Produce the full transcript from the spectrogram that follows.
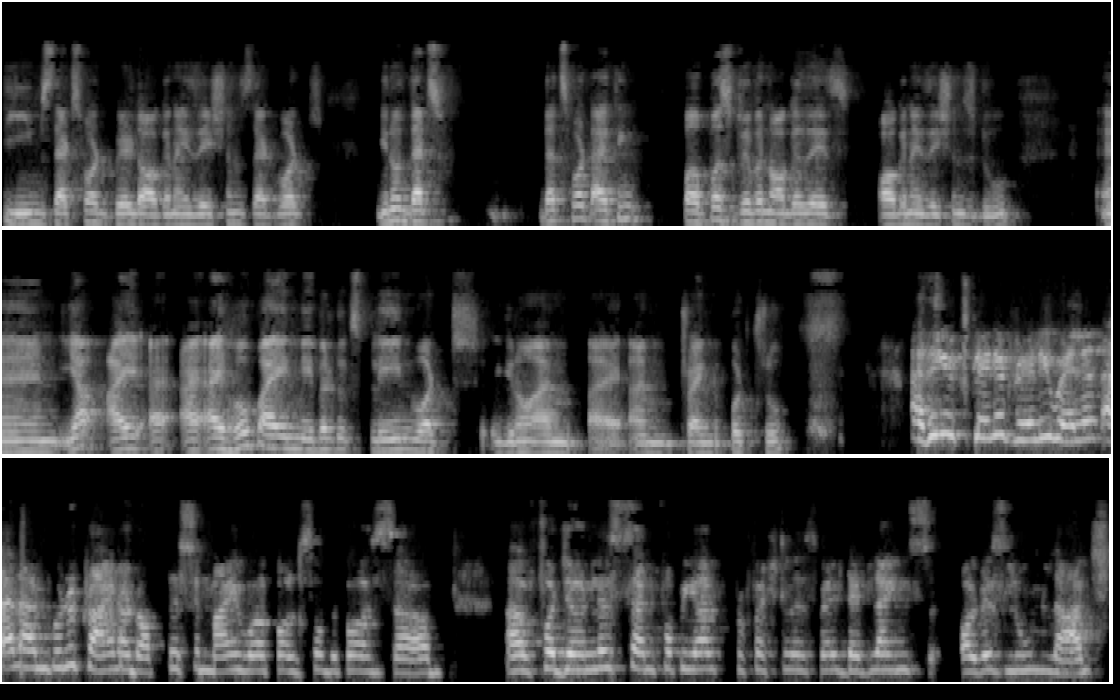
teams that's what build organizations that what you know that's that's what i think purpose driven organizations do and yeah I, I i hope i'm able to explain what you know i'm I, am i am trying to put through I think you explained it really well, and, and, I'm going to try and adopt this in my work also because um, uh, for journalists and for PR professionals as well, deadlines always loom large.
